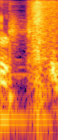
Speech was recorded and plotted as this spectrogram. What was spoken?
here.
